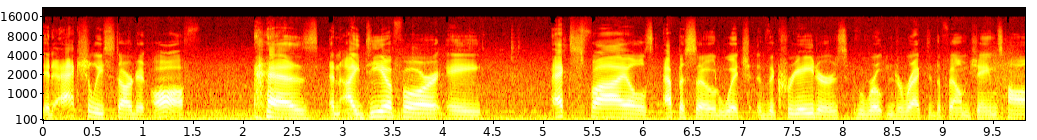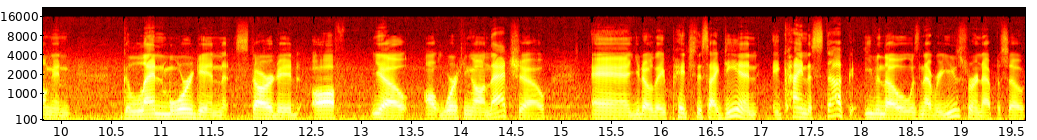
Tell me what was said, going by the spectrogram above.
it actually started off as an idea for a X-Files episode, which the creators who wrote and directed the film, James Wong and Glenn Morgan, started off, you know, working on that show. And, you know, they pitched this idea and it kind of stuck, even though it was never used for an episode.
